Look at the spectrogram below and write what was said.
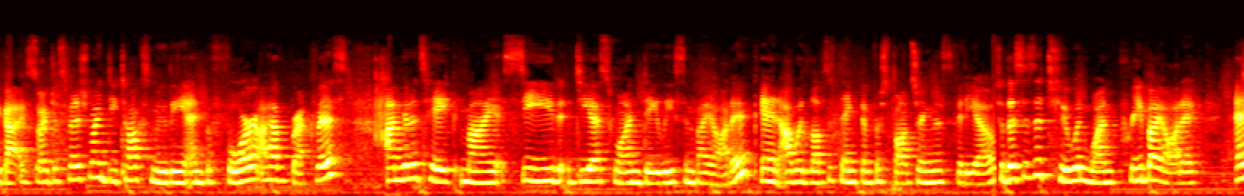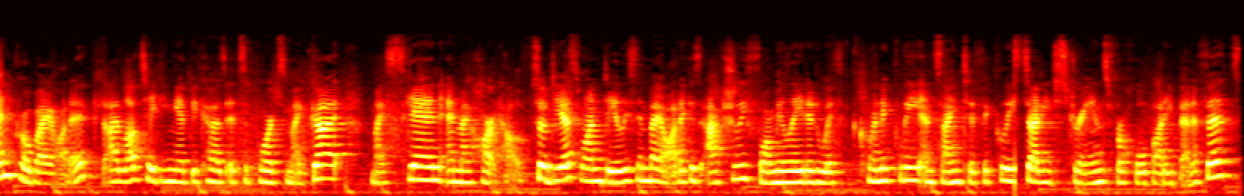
Okay guys, so I just finished my detox smoothie and before I have breakfast, I'm gonna take my Seed DS1 Daily Synbiotic and I would love to thank them for sponsoring this video. So this is a two-in-one prebiotic and probiotic. I love taking it because it supports my gut, my skin, and my heart health. So DS1 Daily Synbiotic is actually formulated with clinically and scientifically studied strains for whole body benefits.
